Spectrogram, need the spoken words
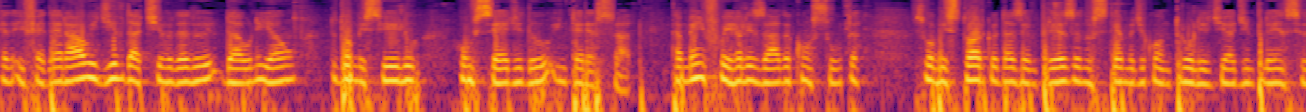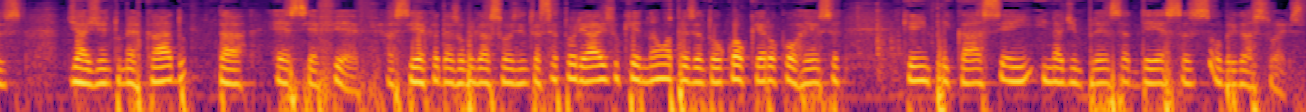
e Federal e dívida ativa da, da União do domicílio ou sede do interessado. Também foi realizada consulta sobre o histórico das empresas no sistema de controle de adimplências de agente do mercado da SFF, acerca das obrigações intersetoriais, o que não apresentou qualquer ocorrência que implicasse em inadimplência dessas obrigações.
